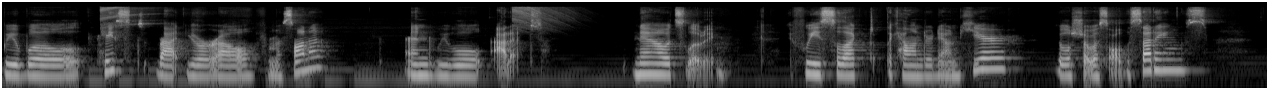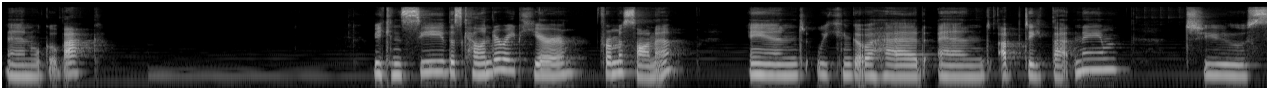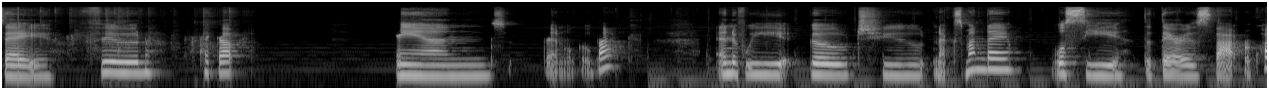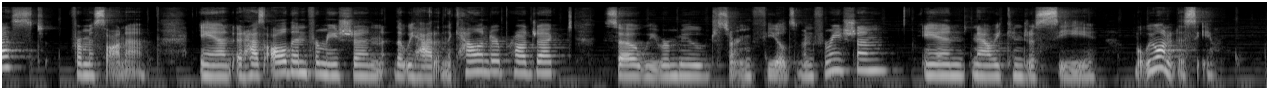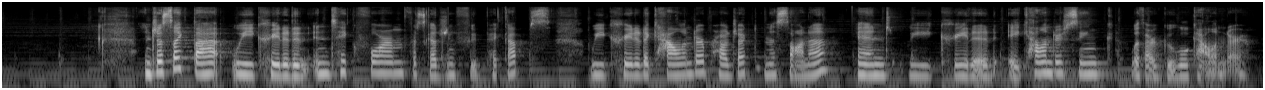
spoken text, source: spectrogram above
We will paste that URL from Asana and we will add it. Now it's loading. If we select the calendar down here, it will show us all the settings and we'll go back. We can see this calendar right here from Asana and we can go ahead and update that name to say food pickup and then we'll go back. And if we go to next Monday, we'll see that there is that request from Asana. And it has all the information that we had in the calendar project. So we removed certain fields of information, and now we can just see what we wanted to see. And just like that, we created an intake form for scheduling food pickups. We created a calendar project in Asana, and we created a calendar sync with our Google Calendar.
